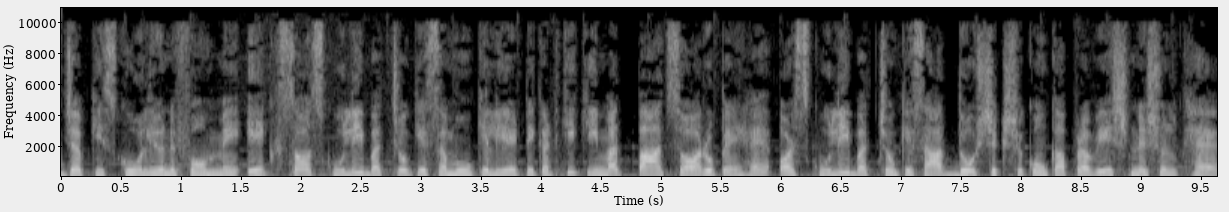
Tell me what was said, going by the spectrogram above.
जबकि स्कूल यूनिफॉर्म में 100 स्कूली बच्चों के समूह के लिए टिकट की कीमत पाँच सौ रूपए है और स्कूली बच्चों के साथ दो शिक्षकों का प्रवेश निशुल्क है।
